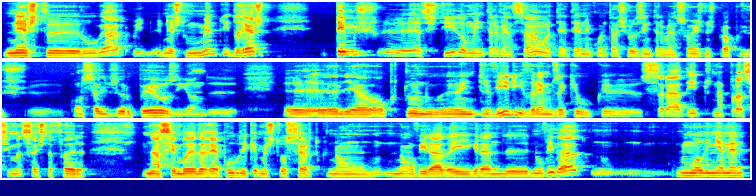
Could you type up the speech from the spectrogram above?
neste lugar, neste momento, e de resto temos eh, assistido a uma intervenção, até tendo em conta as suas intervenções nos próprios eh, Conselhos Europeus e onde uh, lhe é oportuno intervir, e veremos aquilo que será dito na próxima sexta-feira na Assembleia da República, mas estou certo que não, não virá daí grande novidade, num alinhamento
